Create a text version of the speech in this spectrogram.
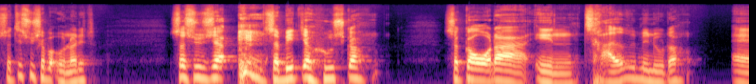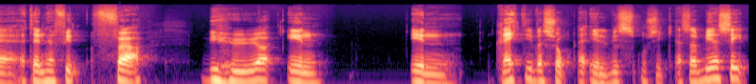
Så det synes jeg var underligt. Så synes jeg, så vidt jeg husker, så går der en 30 minutter af, af den her film, før vi hører en, en rigtig version af Elvis musik. Altså, vi har set,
